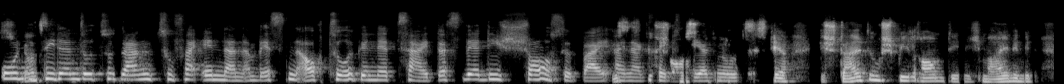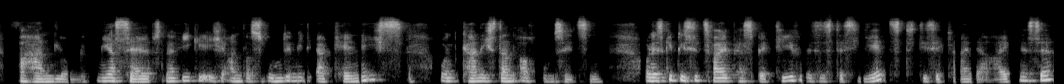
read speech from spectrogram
Und sie dann sozusagen zu verändern, am besten auch zurück in der Zeit. Das wäre die Chance bei das einer Krebsdiagnose. Das ist der Gestaltungsspielraum, den ich meine mit Verhandlung, mit mir selbst. Ne? Wie gehe ich anders um damit? Erkenne ich es und kann ich es dann auch umsetzen? Und es gibt diese zwei Perspektiven. Das ist das Jetzt, diese kleinen Ereignisse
